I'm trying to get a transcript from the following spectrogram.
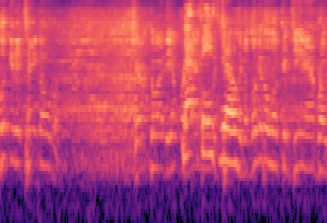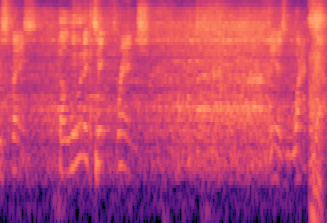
looking to take over. Jericho had the upper That hand face, Joe. but look at the look in Dean Ambrose's face. The lunatic fringe. He is whacked out.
